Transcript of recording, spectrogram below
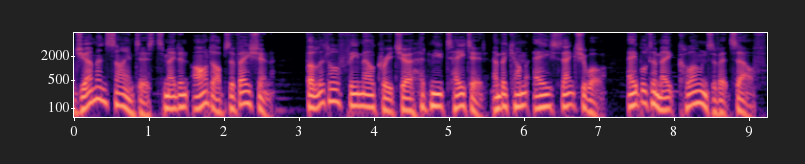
German scientists made an odd observation. The little female creature had mutated and become asexual, able to make clones of itself.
